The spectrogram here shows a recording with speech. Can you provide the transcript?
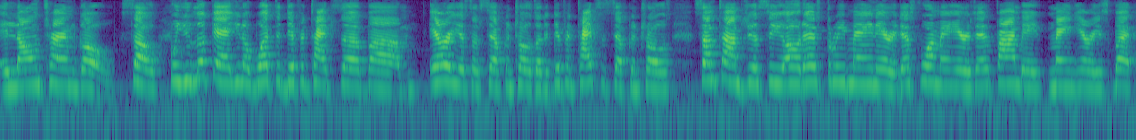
a long-term goal. So when you look at, you know, what the different types of um, areas of self-controls or the different types of self-controls, sometimes you'll see, oh, there's three main areas, there's four main areas, there's five main areas, but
